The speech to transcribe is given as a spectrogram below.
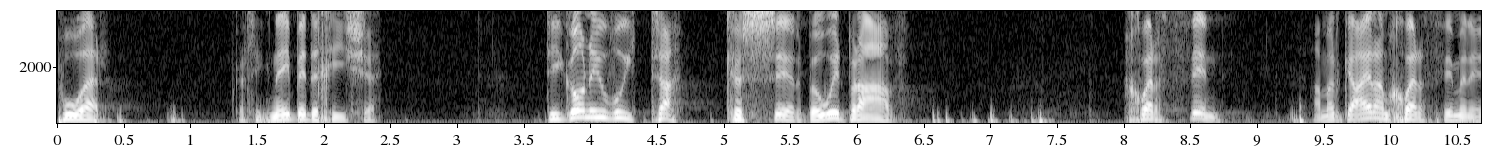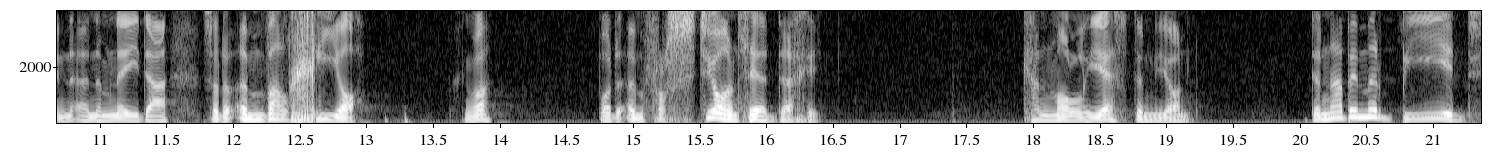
Pwer. Gallu gwneud beth ych chi eisiau. Digon i'w fwyta. Cysur. Bywyd braf. Chwerthin. A mae'r gair am chwerthin yn, yn ymwneud â sort of, ymfalchio. Chi'n gwybod? Bod ymffrostio yn lle ydych chi. Canmoliaeth dynion. Dyna be mae'r byd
